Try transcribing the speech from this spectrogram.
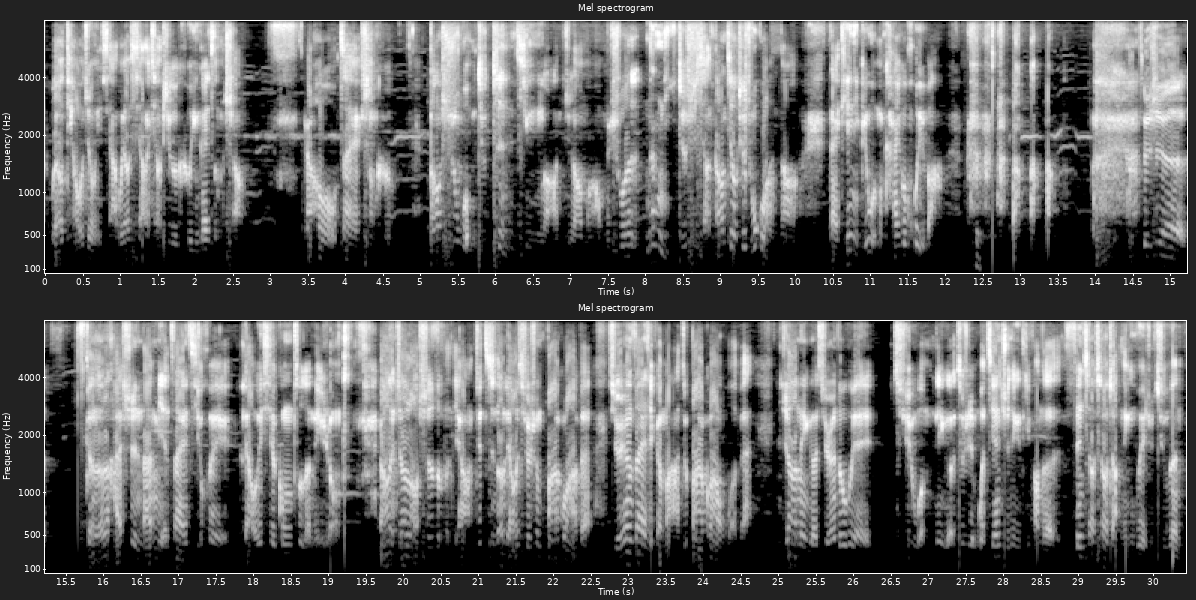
我要调整一下，我要想一想这个课应该怎么上，然后再上课。”当时我们就震惊了，你知道吗？我们说，那你就是想当教学主管呢？哪天你给我们开个会吧？就是可能还是难免在一起会聊一些工作的内容。然后你知道老师怎么样？就只能聊学生八卦呗。学生在一起干嘛？就八卦我呗。你知道那个学生都会去我们那个就是我兼职那个地方的分校校长那个位置去问，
